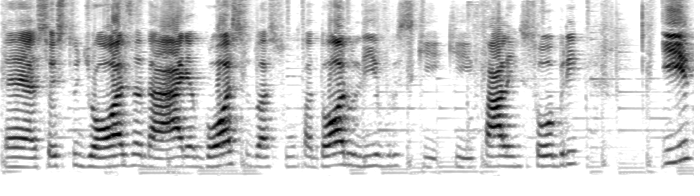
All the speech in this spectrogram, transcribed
É, sou estudiosa da área, gosto do assunto, adoro livros que, que falem sobre. E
